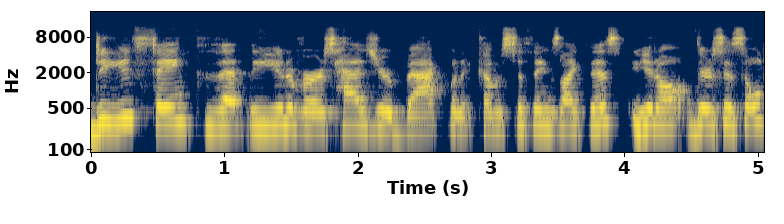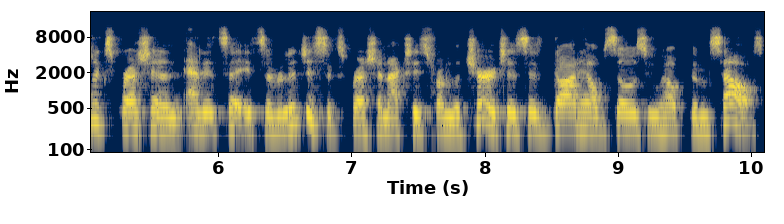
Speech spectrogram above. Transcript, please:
Do you think that the universe has your back when it comes to things like this? You know, there's this old expression, and it's a it's a religious expression. Actually, it's from the church. It says God helps those who help themselves.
